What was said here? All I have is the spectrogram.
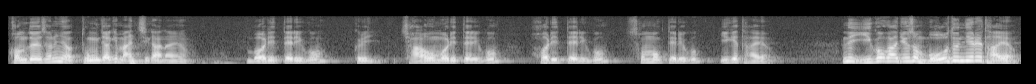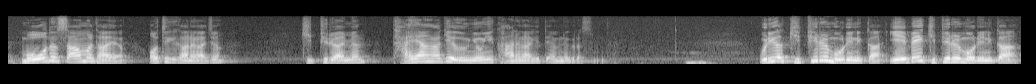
검도에서는요 동작이 많지가 않아요. 머리 때리고 그리고 좌우 머리 때리고 허리 때리고 손목 때리고 이게 다예요. 근데 이거 가지고서 모든 일을 다 해요. 모든 싸움을 다 해요. 어떻게 가능하죠? 깊이를 알면 다양하게 응용이 가능하기 때문에 그렇습니다. 우리가 깊이를 모르니까 예배의 깊이를 모르니까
